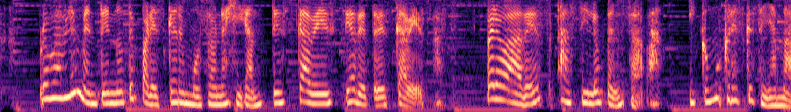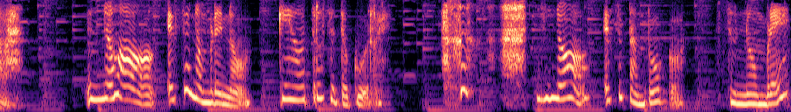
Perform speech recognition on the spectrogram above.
Probablemente no te parezca hermosa una gigantesca bestia de tres cabezas, pero Hades así lo pensaba. ¿Y cómo crees que se llamaba? No, ese nombre no. ¿Qué otro se te ocurre? no, ese tampoco. Su nombre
